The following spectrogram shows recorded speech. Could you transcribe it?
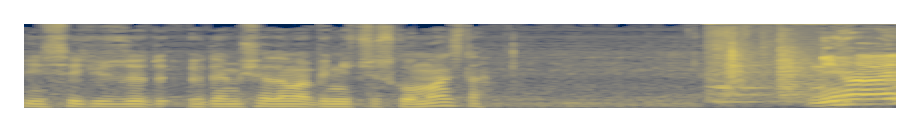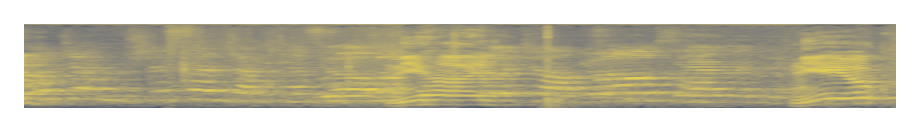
1800 öde- ödemiş adama 1300 olmaz da. Nihal. Hocam bir şey. Nihal. Yok. Niye yok?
